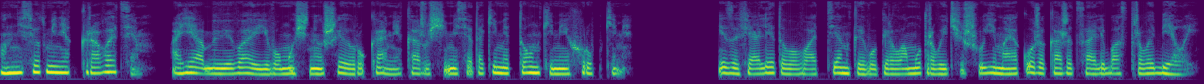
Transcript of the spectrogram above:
Он несет меня к кровати, а я обвиваю его мощную шею руками, кажущимися такими тонкими и хрупкими. Из-за фиолетового оттенка его перламутровой чешуи моя кожа кажется алебастрово-белой.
